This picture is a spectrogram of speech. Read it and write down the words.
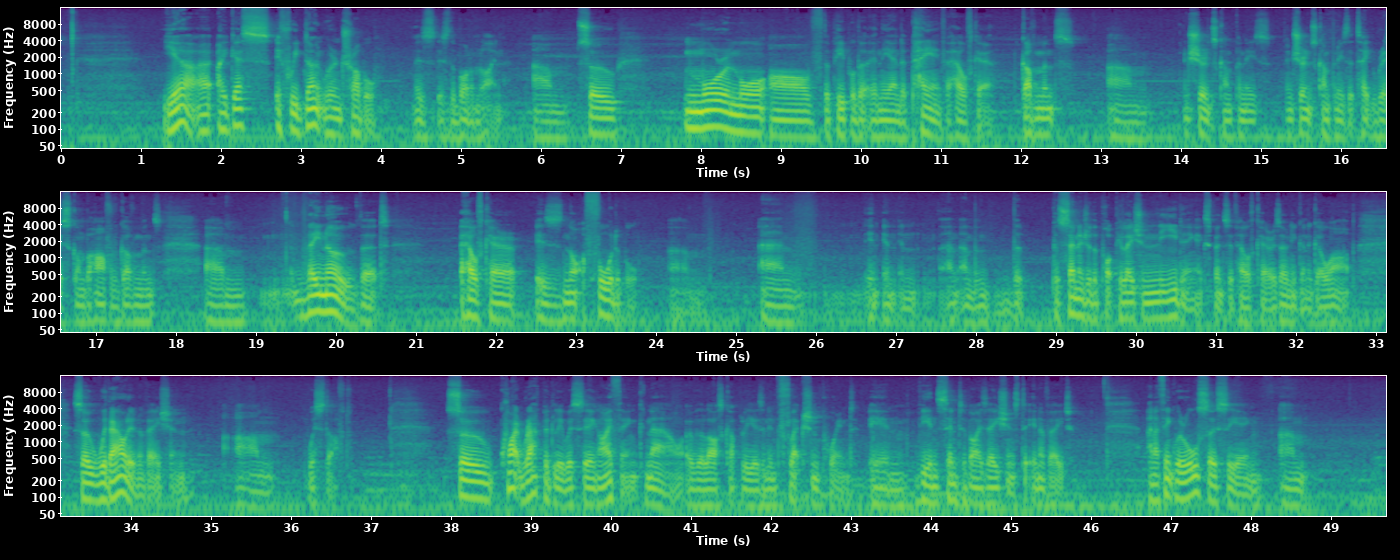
Yeah, I, I guess if we don't, we're in trouble, is, is the bottom line. Um, so, more and more of the people that in the end are paying for healthcare, governments, um, insurance companies, insurance companies that take risk on behalf of governments, um, they know that healthcare is not affordable, um, and in, in, in and, and the, percentage of the population needing expensive healthcare is only going to go up. So without innovation, um, we're stuffed. So quite rapidly, we're seeing, I think, now over the last couple of years, an inflection point in the incentivizations to innovate. And I think we're also seeing um,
